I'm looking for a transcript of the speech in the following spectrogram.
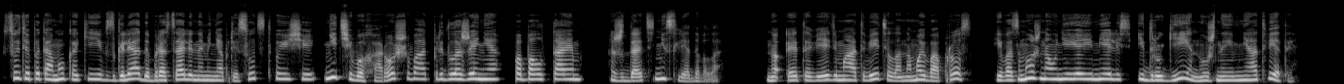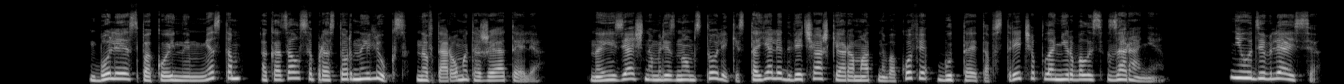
Судя по тому, какие взгляды бросали на меня присутствующие, ничего хорошего от предложения «поболтаем» ждать не следовало. Но эта ведьма ответила на мой вопрос, и, возможно, у нее имелись и другие нужные мне ответы. Более спокойным местом оказался просторный люкс на втором этаже отеля. На изящном резном столике стояли две чашки ароматного кофе, будто эта встреча планировалась заранее. «Не удивляйся»,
